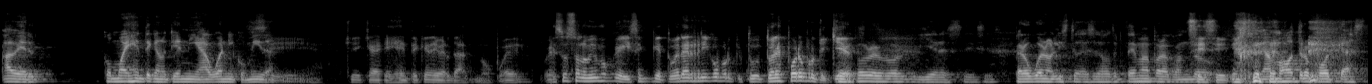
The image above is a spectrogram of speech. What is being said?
a ver cómo hay gente que no tiene ni agua ni comida. Sí que, hay gente que de verdad no puede. Esos son los mismos que dicen que tú eres rico porque tú, tú eres pobre porque quieres. pobre porque quieres, sí, sí. Pero bueno, listo, ese es otro tema para cuando tengamos otro podcast.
